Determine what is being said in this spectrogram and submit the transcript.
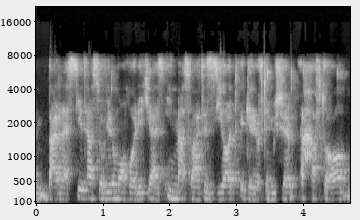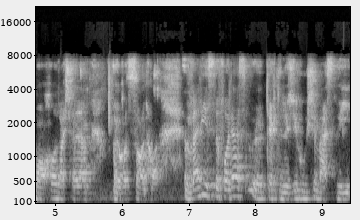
بررسی تصاویر ماهواره که از این مساحت زیاد گرفته میشه هفته ها ماه ها و شاید هم سالها. ولی استفاده از تکنولوژی هوش مصنوعی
